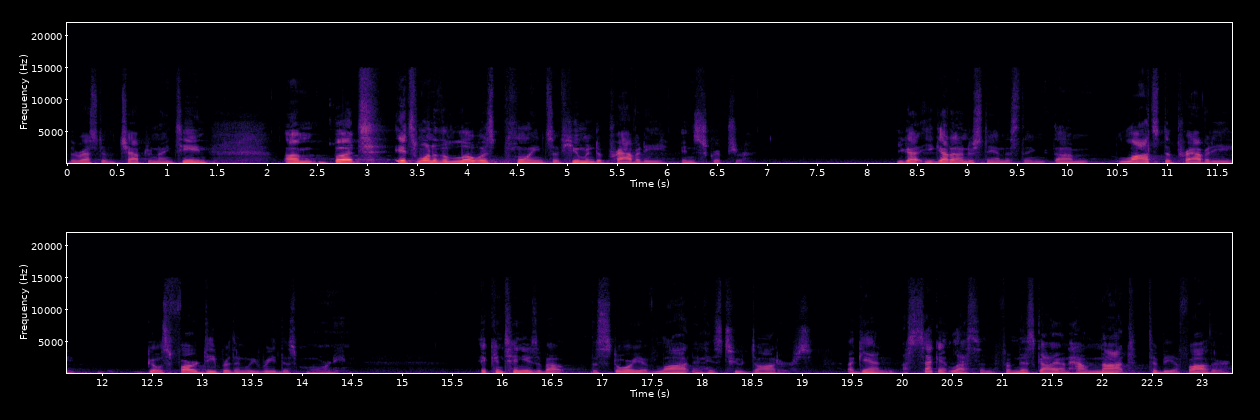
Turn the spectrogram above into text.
the rest of chapter 19. Um, but it's one of the lowest points of human depravity in Scripture. You got, you got to understand this thing. Um, Lot's depravity goes far deeper than we read this morning. It continues about the story of Lot and his two daughters. Again, a second lesson from this guy on how not to be a father,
